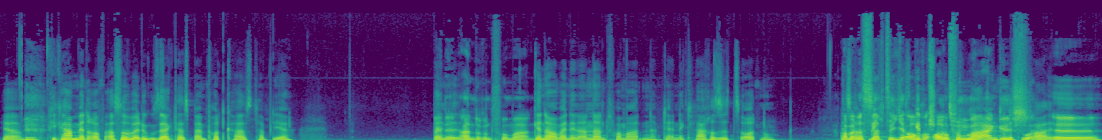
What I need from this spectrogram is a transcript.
Ja, wie kamen wir drauf? Achso, weil du gesagt hast, beim Podcast habt ihr, Bei Eine- den anderen Formaten. genau, bei den anderen Formaten habt ihr eine klare Sitzordnung. Ist Aber das hat wichtig, sich es auch automatisch, äh,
